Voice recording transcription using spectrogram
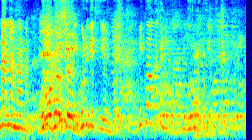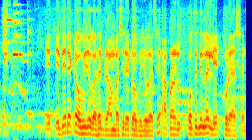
না না না না। ঘড়ি ঘড়ি দেখছি আমি যাই মিথ্যা কথা কেন বলব? দেখছি এ- এদের একটা অভিযোগ আছে গ্রামবাসীর একটা অভিযোগ আছে। আপনারা প্রতিদিন লেট করে আসেন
